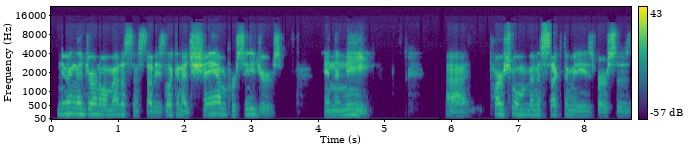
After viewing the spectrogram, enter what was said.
new england journal of medicine studies looking at sham procedures in the knee. Uh, partial meniscectomies versus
